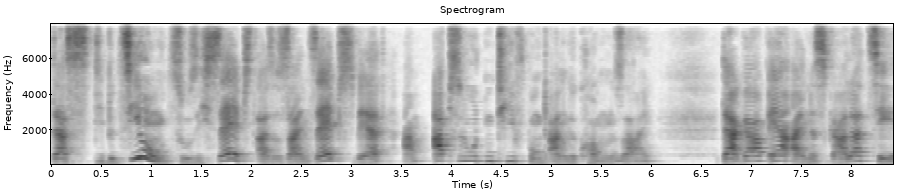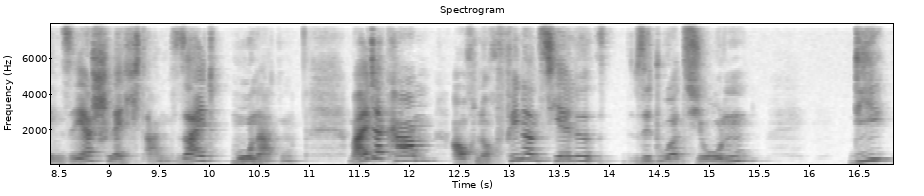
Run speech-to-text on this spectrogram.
Dass die Beziehung zu sich selbst, also sein Selbstwert, am absoluten Tiefpunkt angekommen sei. Da gab er eine Skala 10 sehr schlecht an, seit Monaten. Weiter kamen auch noch finanzielle Situationen, die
